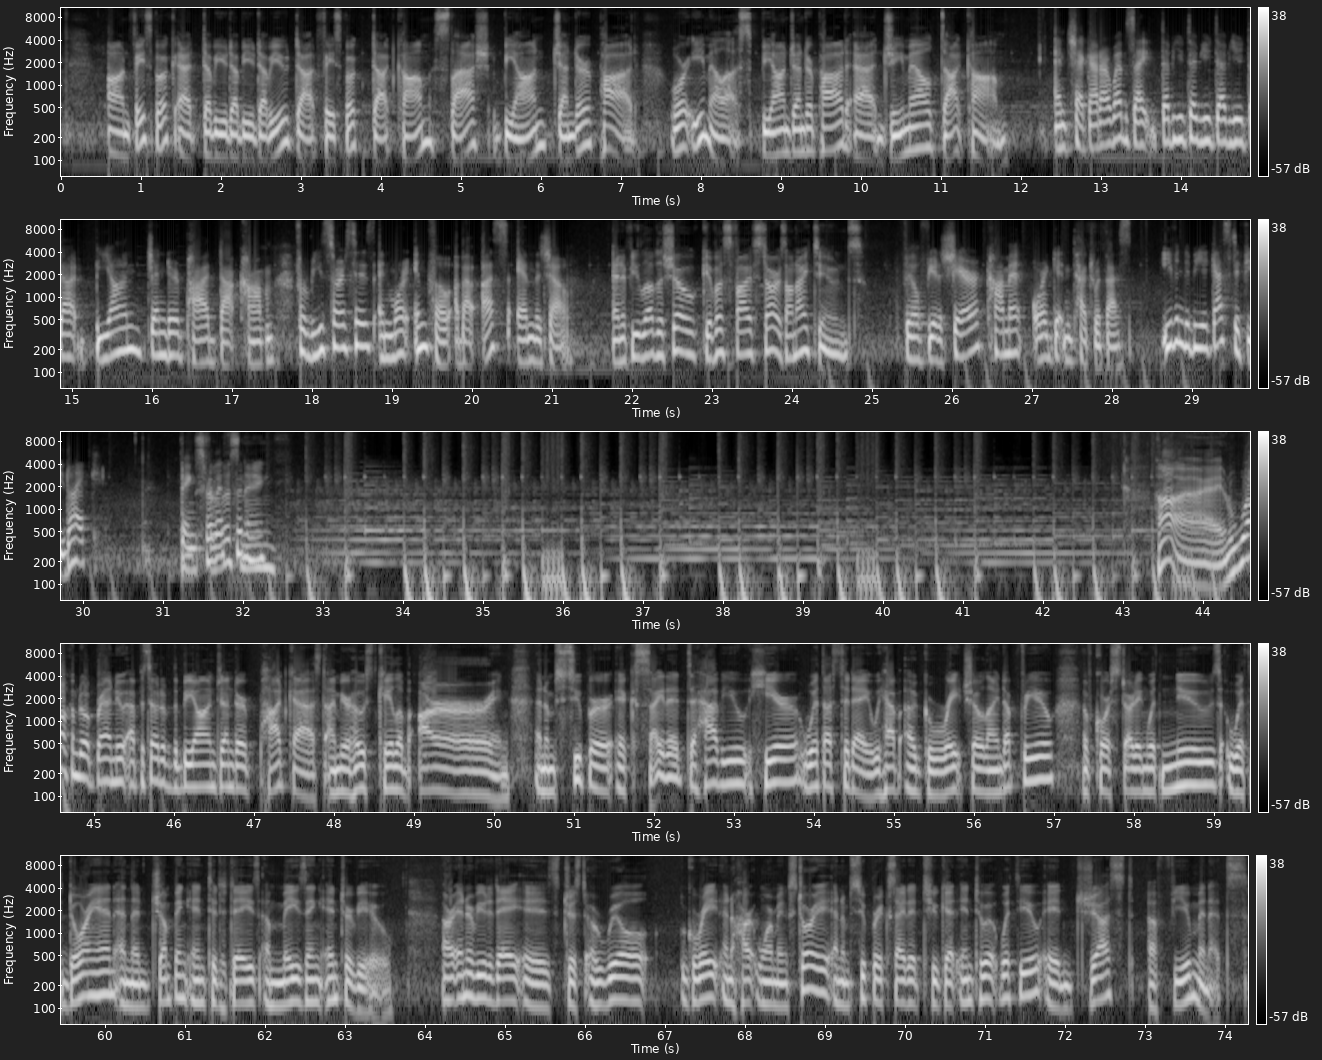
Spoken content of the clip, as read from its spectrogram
on Facebook at www.facebook.com slash beyondgenderpod or email us beyondgenderpod at gmail.com. And check out our website, www.beyondgenderpod.com, for resources and more info about us and the show. And if you love the show, give us five stars on iTunes. Feel free to share, comment, or get in touch with us, even to be a guest if you'd like. Thanks, for, for listening. listening. Hi, and welcome to a brand new episode of the Beyond Gender podcast. I'm your host, Caleb Arring, and I'm super excited to have you here with us today. We have a great show lined up for you. Of course, starting with news with Dorian, and then jumping into today's amazing interview. Our interview today is just a real great and heartwarming story, and I'm super excited to get into it with you in just a few minutes.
